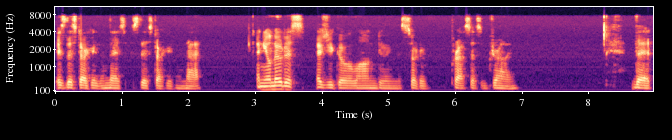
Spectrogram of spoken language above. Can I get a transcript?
Is this darker than this? Is this darker than that? And you'll notice as you go along doing this sort of process of drawing that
